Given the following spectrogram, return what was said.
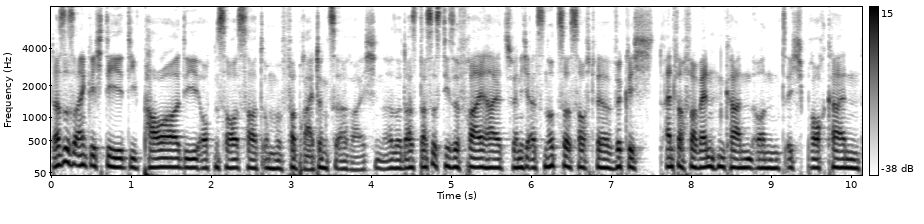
Das ist eigentlich die, die Power, die Open Source hat, um Verbreitung zu erreichen. Also das, das ist diese Freiheit, wenn ich als Nutzer Software wirklich einfach verwenden kann und ich brauche keinen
